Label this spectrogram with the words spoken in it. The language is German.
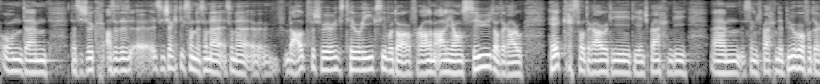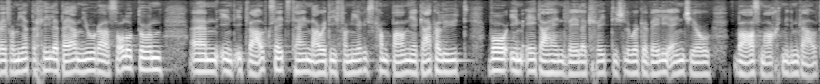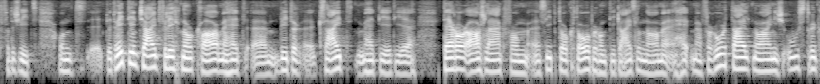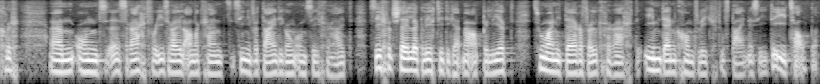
Und ähm, das ist wirklich, also das, äh, es ist richtig so eine, so eine, so eine Weltverschwörungstheorie gewesen, wo da vor allem Allianz Süd oder auch Hex oder auch die, die entsprechende, ähm, das entsprechende Büro von der reformierten Kirche Bern, Jura, Solothurn ähm, in, in, die Welt gesetzt haben, auch eine Diffamierungskampagne gegen Leute, die im EDA haben wollen, kritisch schauen, welche NGO was macht mit dem Geld von der Schweiz. Und äh, der dritte Entscheid vielleicht noch, klar, man hat ähm, wieder äh, gesagt, man hat die, die Terroranschläge vom 7. Äh, Oktober und die Geiselnahme hat man verurteilt, noch einmal ausdrücklich und das Recht von Israel anerkennt, seine Verteidigung und Sicherheit sicherzustellen. Gleichzeitig hat man appelliert, das humanitäre Völkerrecht in dem Konflikt auf beiden Seiten einzuhalten.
